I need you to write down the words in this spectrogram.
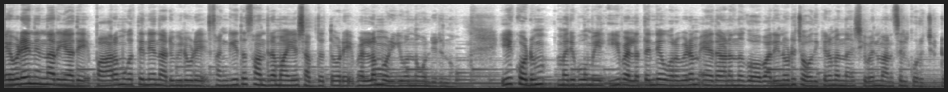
എവിടെ നിന്നറിയാതെ പാറമുഖത്തിന്റെ നടുവിലൂടെ സംഗീതസാന്ദ്രമായ ശബ്ദത്തോടെ വെള്ളം ഒഴുകി വന്നുകൊണ്ടിരുന്നു. ഈ കൊടും മരുഭൂമിയിൽ ഈ വെള്ളത്തിന്റെ ഉറവിടം ഏതാണെന്ന് ഗോപാലിനോട് ചോദിക്കണമെന്ന് ശിവൻ മനസ്സിൽ കുറിച്ചിട്ടു.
